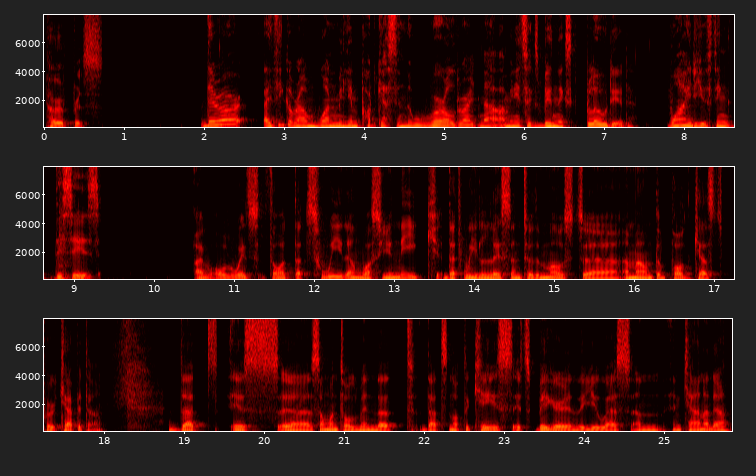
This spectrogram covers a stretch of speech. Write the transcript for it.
purpose. There are, I think, around one million podcasts in the world right now. I mean, it's been exploded. Why do you think this is? I've always thought that Sweden was unique, that we listen to the most uh, amount of podcasts per capita. That is, uh, someone told me that that's not the case. It's bigger in the US and in Canada.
